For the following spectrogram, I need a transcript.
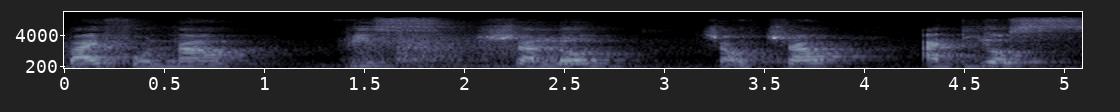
Bye for now. Peace, shalom, ciao, ciao, adios.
